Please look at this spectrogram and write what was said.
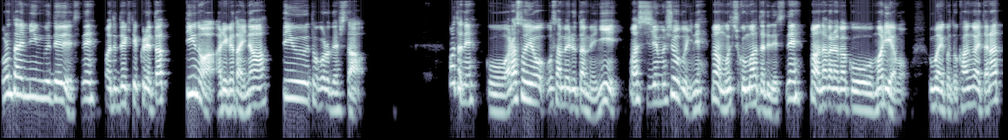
このタイミングでですね、まあ、出てきてくれたっていうのはありがたいなっていうところでした。またね、こう、争いを収めるために、まあ、CM 勝負にね、まあ、持ち込むあたりですね、まあ、なかなかこう、マリアもうまいこと考えたなっ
